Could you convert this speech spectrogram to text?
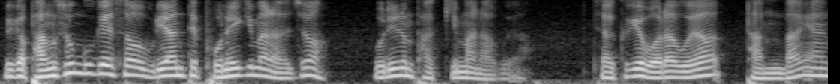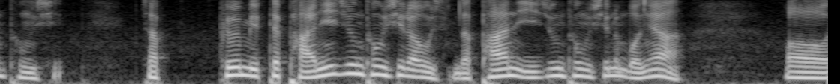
그러니까 방송국에서 우리한테 보내기만 하죠. 우리는 받기만 하고요. 자, 그게 뭐라고요? 단방향 통신. 자, 그 밑에 반이중 통신이라고 있습니다. 반이중 통신은 뭐냐? 어,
